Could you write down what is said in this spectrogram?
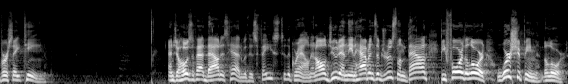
Verse 18. And Jehoshaphat bowed his head with his face to the ground, and all Judah and the inhabitants of Jerusalem bowed before the Lord, worshiping the Lord.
